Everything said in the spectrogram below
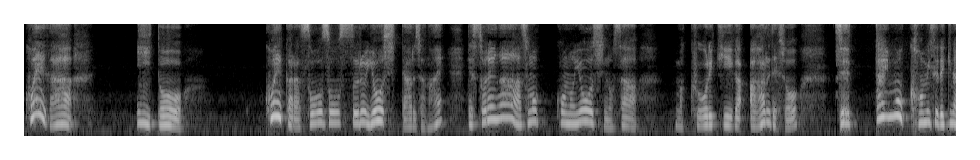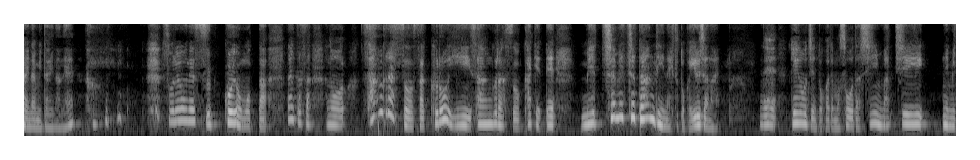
声がいいと、声から想像する容姿ってあるじゃない？で、それが、その子の容姿のさ、まあ、クオリティが上がるでしょ？絶対もう顔見せできないな、みたいなね。それをね、すっごい思った。なんかさ、あの、サングラスをさ、黒いサングラスをかけて、めちゃめちゃダンディーな人とかいるじゃない？で、芸能人とかでもそうだし、街、ね、道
